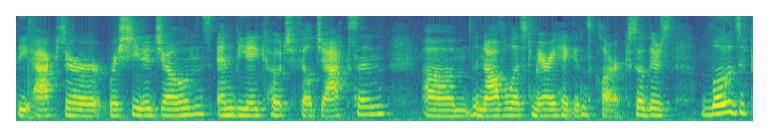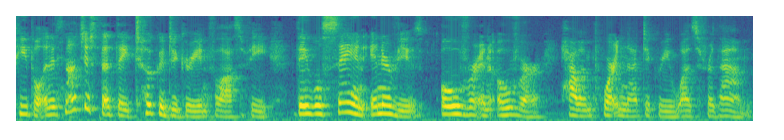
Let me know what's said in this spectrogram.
the actor Rashida Jones, NBA coach Phil Jackson, um, the novelist Mary Higgins Clark. So there's loads of people, and it's not just that they took a degree in philosophy, they will say in interviews over and over how important that degree was for them.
